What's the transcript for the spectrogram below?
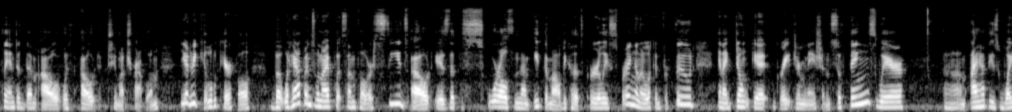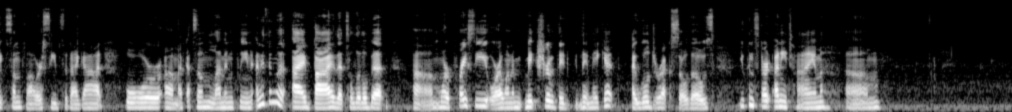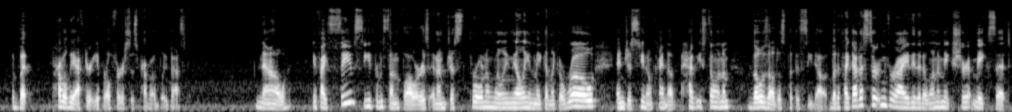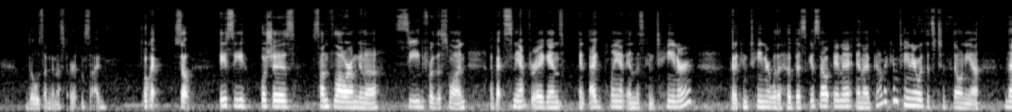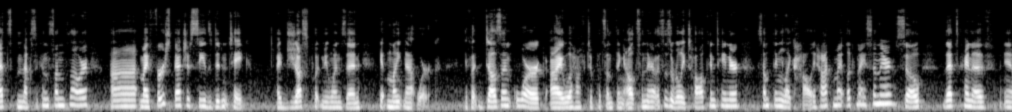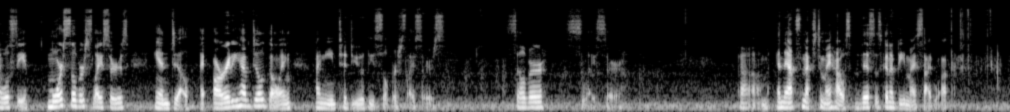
planted them out without too much problem. You got to be a little careful. But what happens when I put sunflower seeds out is that the squirrels and them eat them all because it's early spring and they're looking for food and I don't get great germination. So things where um, I have these white sunflower seeds that I got or um, I've got some lemon queen, anything that I buy that's a little bit um, more pricey or I want to make sure that they, they make it, I will direct sow those. You can start anytime. Um, but probably after April 1st is probably best. Now, if I save seed from sunflowers and I'm just throwing them willy-nilly and making like a row and just, you know, kind of heavy sowing them, those I'll just put the seed out. But if I got a certain variety that I want to make sure it makes it, those I'm going to start inside. Okay, so AC, bushes, sunflower, I'm going to seed for this one. I've got snapdragons, an eggplant in this container. I've got a container with a hibiscus out in it, and I've got a container with its tithonia. That's Mexican sunflower. Uh, my first batch of seeds didn't take. I just put new ones in. It might not work. If it doesn't work, I will have to put something else in there. This is a really tall container. Something like hollyhock might look nice in there. So that's kind of, you know, we'll see. More silver slicers and dill. I already have dill going. I need to do these silver slicers. Silver slicer. Um, and that's next to my house. This is going to be my sidewalk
